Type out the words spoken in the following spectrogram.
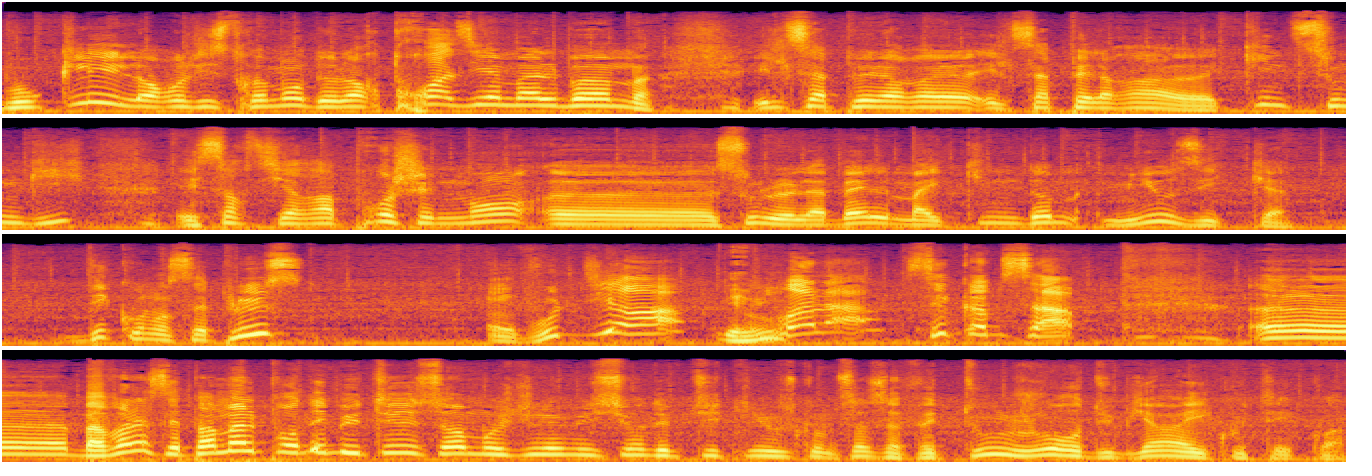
boucler l'enregistrement de leur troisième album. Il s'appellera, il s'appellera euh, Kintsungi et sortira prochainement euh, sous le label My Kingdom Music. Dès qu'on en sait plus, on vous le dira. Eh oui. Voilà, c'est comme ça. Euh, bah voilà, c'est pas mal pour débuter ça. Moi je dis l'émission des petites news comme ça, ça fait toujours du bien à écouter quoi.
